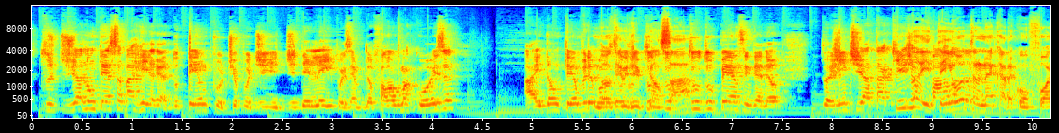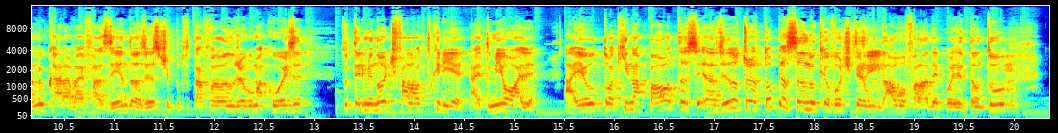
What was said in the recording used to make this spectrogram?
Tu já não tem essa barreira do tempo, tipo, de, de delay, por exemplo, de eu falar alguma coisa, aí dá um tempo e depois um tempo de tu, pensar. Tu, tu, tu pensa, entendeu? A gente já tá aqui, já Não, e fala, tem outra, né, cara? Conforme o cara vai fazendo, às vezes, tipo, tu tá falando de alguma coisa, tu terminou de falar o que tu queria, aí tu me olha. Aí eu tô aqui na pauta, às vezes eu tô- eu tô pensando o que eu vou te perguntar, eu vou falar depois. Então tu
